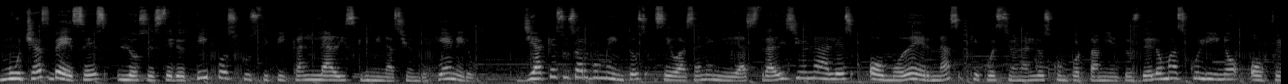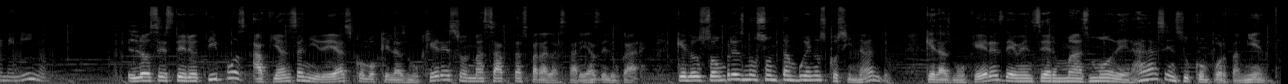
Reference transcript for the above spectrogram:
Muchas veces los estereotipos justifican la discriminación de género, ya que sus argumentos se basan en ideas tradicionales o modernas que cuestionan los comportamientos de lo masculino o femenino. Los estereotipos afianzan ideas como que las mujeres son más aptas para las tareas del hogar, que los hombres no son tan buenos cocinando, que las mujeres deben ser más moderadas en su comportamiento,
